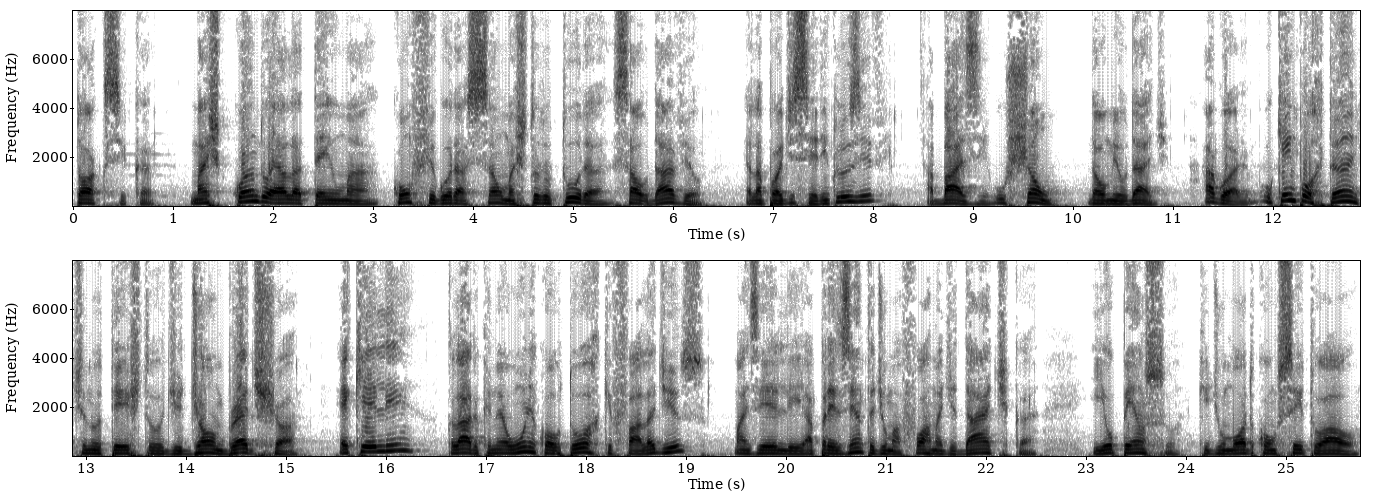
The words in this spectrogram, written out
tóxica, mas quando ela tem uma configuração, uma estrutura saudável, ela pode ser, inclusive, a base, o chão da humildade. Agora, o que é importante no texto de John Bradshaw é que ele, claro que não é o único autor que fala disso, mas ele apresenta de uma forma didática e eu penso que de um modo conceitual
